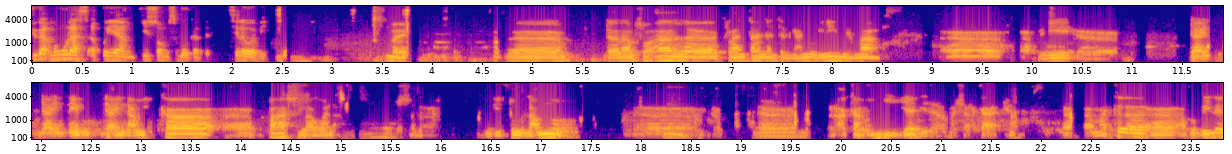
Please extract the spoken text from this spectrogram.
juga mengulas apa yang Kisom sebutkan tadi. Sila YB. Baik. Uh, dalam soal uh, Kelantan dan Terengganu ini memang uh, apa ni uh, dynam, dinamika uh, PAS lawan UMNO sudah begitu lama uh, uh, akar undi ya di dalam masyarakat ya. Uh, maka uh, apabila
